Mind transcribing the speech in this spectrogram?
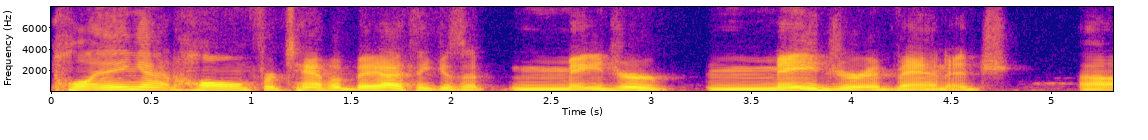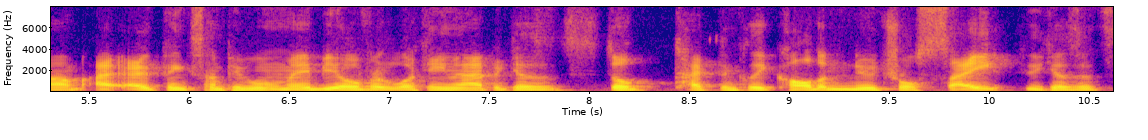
Playing at home for Tampa Bay, I think, is a major, major advantage. Um, I, I think some people may be overlooking that because it's still technically called a neutral site because it's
